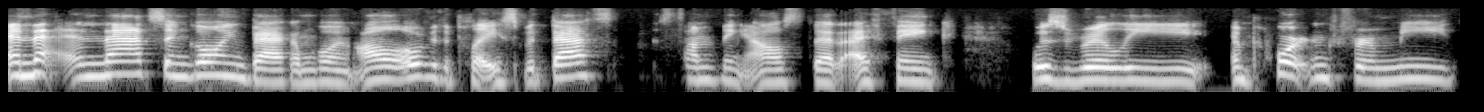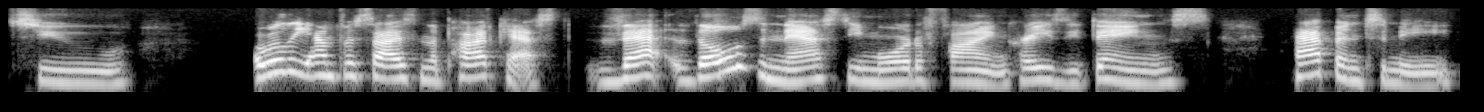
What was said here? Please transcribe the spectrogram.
and that and that's and going back i'm going all over the place but that's something else that i think was really important for me to really emphasize in the podcast that those nasty mortifying crazy things happened to me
